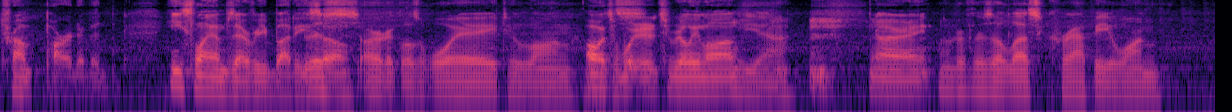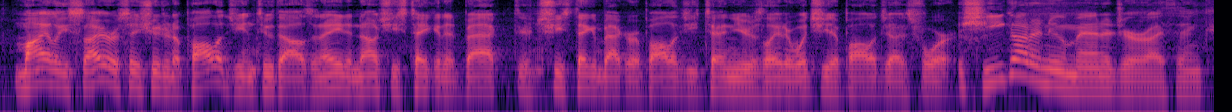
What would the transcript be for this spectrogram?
Trump part of it. He slams everybody. This so article's way too long. oh, it's it's really long. Yeah. All right. I wonder if there's a less crappy one. Miley Cyrus issued an apology in 2008, and now she's taking it back. She's taking back her apology 10 years later. What'd she apologize for? She got a new manager, I think.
